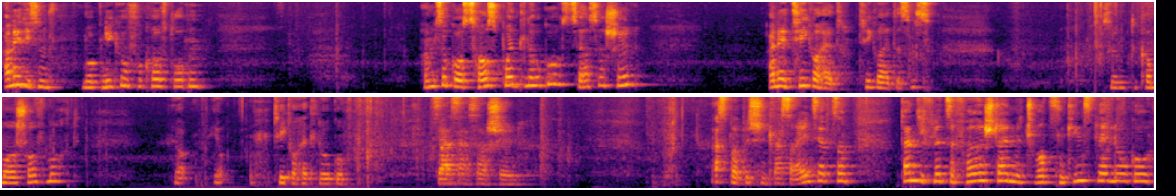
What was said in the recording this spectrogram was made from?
Ah ne, die sind Magnico verkauft worden. Haben sogar das Housepoint Logo, sehr, sehr schön. Ah ne, Tigerhead. Tigerhead ist es. So, die Kamera scharf macht. Ja, ja. Tigerhead-Logo. Sehr, sehr, sehr schön. Erstmal ein bisschen Klasse 1 jetzt. Dann die Flitze Feuerstein mit schwarzem Kingsplay-Logo.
